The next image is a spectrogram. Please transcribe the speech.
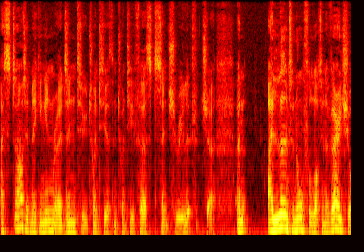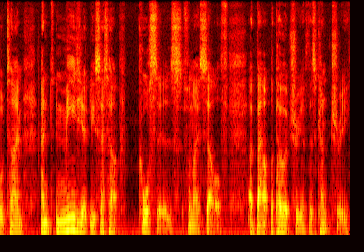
I started making inroads into 20th and 21st century literature. And I learnt an awful lot in a very short time and immediately set up courses for myself about the poetry of this country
